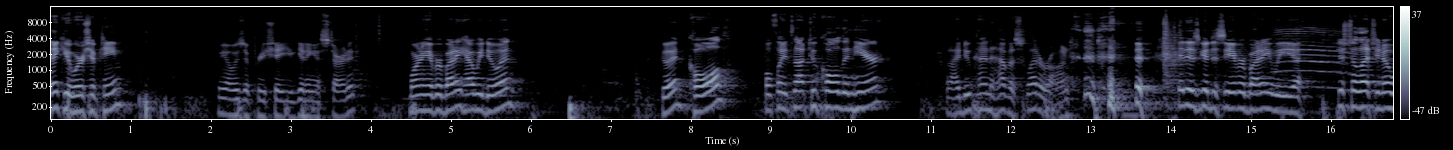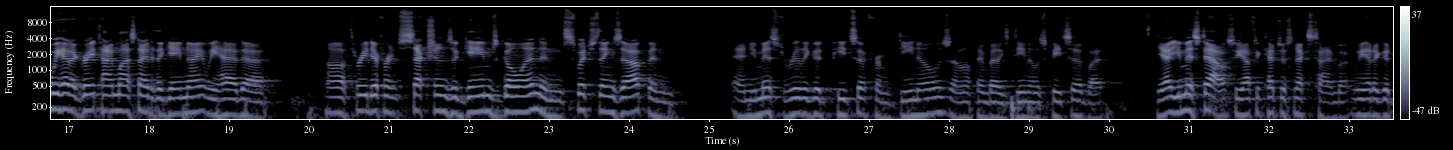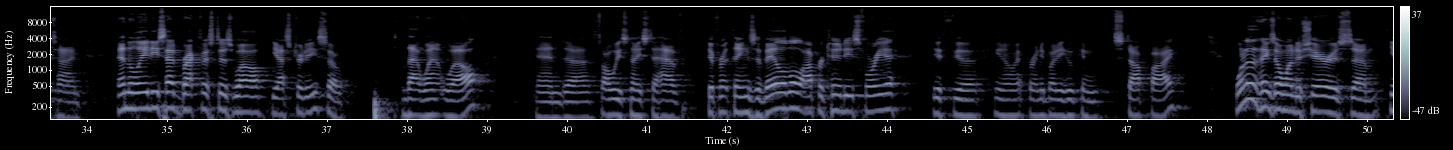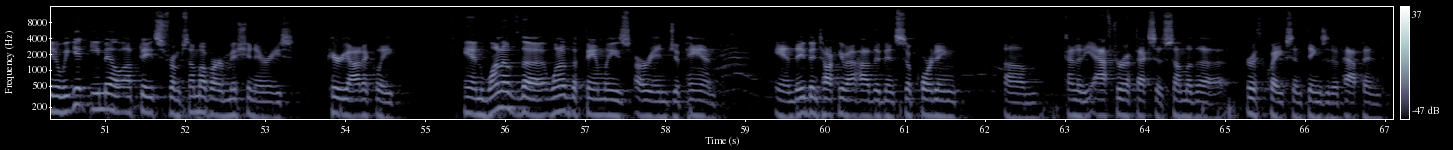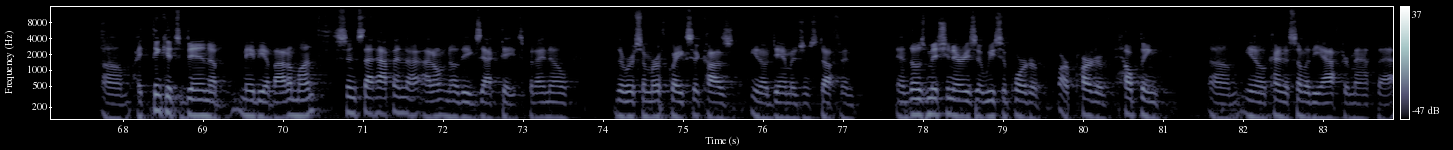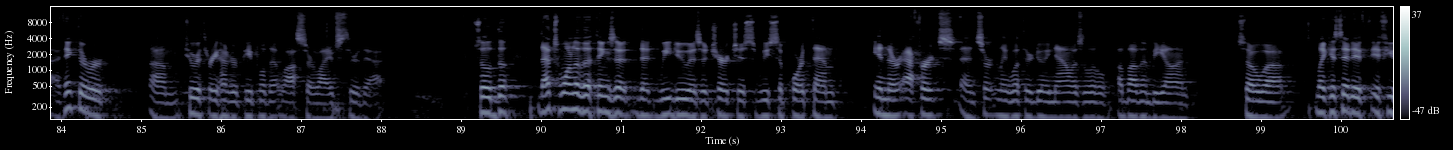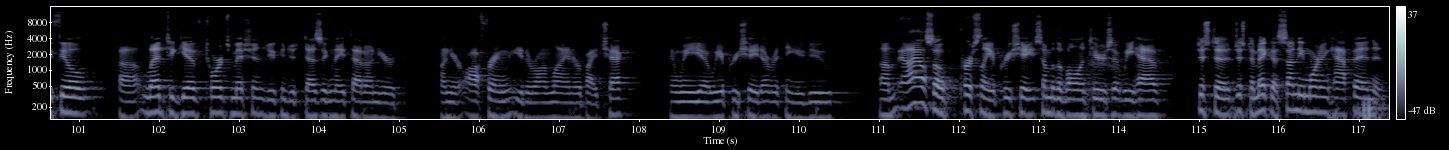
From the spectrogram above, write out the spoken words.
Thank you, worship team. We always appreciate you getting us started. Morning, everybody. How we doing? Good. Cold. Hopefully, it's not too cold in here, but I do kind of have a sweater on. it is good to see everybody. We uh, just to let you know, we had a great time last night at the game night. We had uh, uh, three different sections of games going and switched things up and and you missed really good pizza from Dino's. I don't know if anybody likes Dino's pizza, but yeah, you missed out. So you have to catch us next time. But we had a good time, and the ladies had breakfast as well yesterday, so that went well. And uh, it's always nice to have different things available, opportunities for you, if uh, you know, for anybody who can stop by. One of the things I wanted to share is, um, you know, we get email updates from some of our missionaries periodically and one of the one of the families are in Japan, and they've been talking about how they've been supporting um, kind of the after effects of some of the earthquakes and things that have happened. Um, I think it's been a, maybe about a month since that happened. I, I don't know the exact dates, but I know there were some earthquakes that caused you know damage and stuff, and and those missionaries that we support are, are part of helping um, you know kind of some of the aftermath that I think there were um, two or three hundred people that lost their lives through that. So the, that's one of the things that, that we do as a church is we support them in their efforts and certainly what they're doing now is a little above and beyond. So, uh, like I said, if, if you feel uh, led to give towards missions, you can just designate that on your on your offering either online or by check, and we uh, we appreciate everything you do. Um, and I also personally appreciate some of the volunteers that we have just to just to make a Sunday morning happen, and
